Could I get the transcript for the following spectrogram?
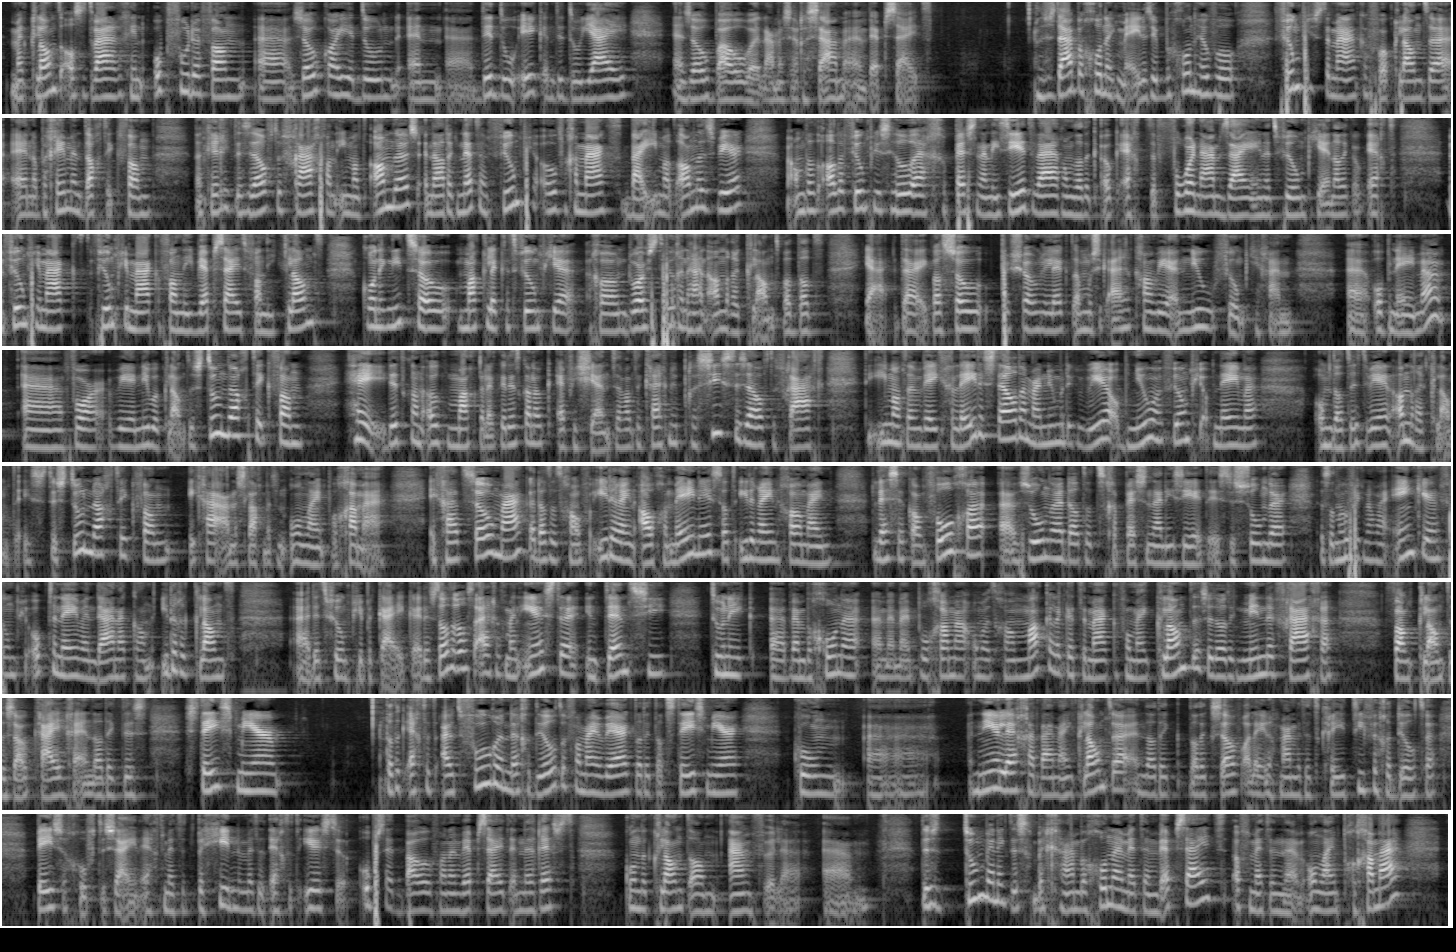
mijn klanten als het ware ging opvoeden van uh, zo kan je het doen en uh, dit doe ik en dit doe jij en zo bouwen we, laat maar zeggen, samen een website. Dus daar begon ik mee. Dus ik begon heel veel filmpjes te maken voor klanten. En op een gegeven moment dacht ik van, dan kreeg ik dezelfde vraag van iemand anders. En daar had ik net een filmpje over gemaakt bij iemand anders weer. Maar omdat alle filmpjes heel erg gepersonaliseerd waren, omdat ik ook echt de voornaam zei in het filmpje. En dat ik ook echt een filmpje, filmpje maken van die website van die klant, kon ik niet zo makkelijk het filmpje gewoon doorsturen naar een andere klant. Want dat, ja, daar, ik was zo persoonlijk, dan moest ik eigenlijk gewoon weer een nieuw filmpje gaan uh, opnemen. Uh, voor weer nieuwe klanten. Dus toen dacht ik van, hey, dit kan ook makkelijker, dit kan ook efficiënter. Want ik krijg nu precies dezelfde vraag die iemand een week geleden stelde. Maar nu moet ik weer opnieuw een filmpje opnemen omdat dit weer een andere klant is. Dus toen dacht ik van, ik ga aan de slag met een online programma. Ik ga het zo maken dat het gewoon voor iedereen algemeen is. Dat iedereen gewoon mijn lessen kan volgen uh, zonder dat het gepersonaliseerd is. Dus zonder, dus dan hoef ik nog maar één keer een filmpje op te nemen en daarna kan iedere klant uh, dit filmpje bekijken. Dus dat was eigenlijk mijn eerste intentie toen ik uh, ben begonnen met mijn programma om het gewoon makkelijker te maken voor mijn klanten, zodat ik minder vragen van klanten zou krijgen. En dat ik dus steeds meer, dat ik echt het uitvoerende gedeelte van mijn werk, dat ik dat steeds meer kon uh, neerleggen bij mijn klanten. En dat ik, dat ik zelf alleen nog maar met het creatieve gedeelte bezig hoef te zijn. Echt met het begin, met het, echt het eerste opzet bouwen van een website. En de rest kon de klant dan aanvullen. Ehm, dus toen ben ik dus gaan begonnen met een website of met een eh, online programma.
